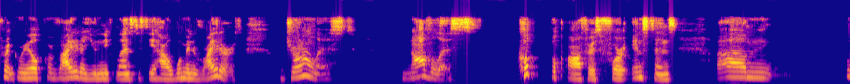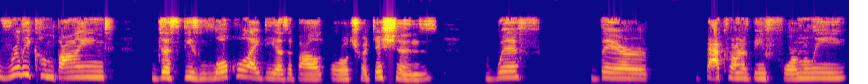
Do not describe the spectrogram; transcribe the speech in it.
print griot provided a unique lens to see how women writers journalists, novelists, cookbook authors, for instance, um, really combined this, these local ideas about oral traditions with their background of being formally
